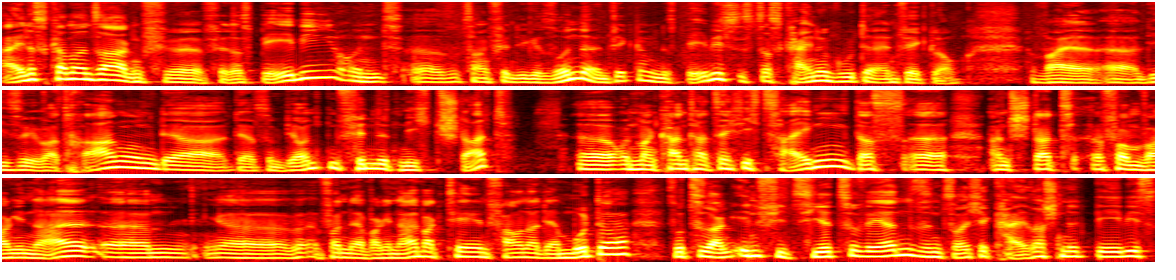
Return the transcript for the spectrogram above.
eines kann man sagen, für, für das Baby und äh, sozusagen für die gesunde Entwicklung des Babys ist das keine gute Entwicklung, weil äh, diese Übertragung der, der Symbionten findet nicht statt. Äh, und man kann tatsächlich zeigen, dass äh, anstatt äh, vom Vaginal, ähm, äh, von der Vaginalbakterienfauna der Mutter sozusagen infiziert zu werden, sind solche Kaiserschnittbabys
